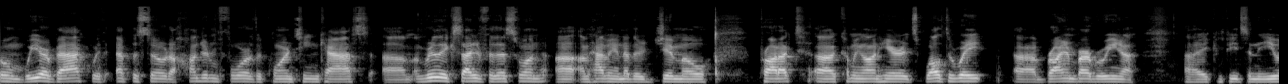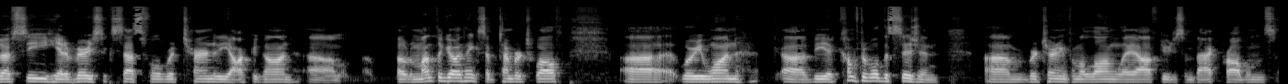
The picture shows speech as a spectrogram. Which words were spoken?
Boom. We are back with episode 104 of the Quarantine Cast. Um, I'm really excited for this one. Uh, I'm having another Jimmo product uh, coming on here. It's welterweight uh, Bryan Barberena. Uh, he competes in the UFC. He had a very successful return to the octagon um, about a month ago, I think, September 12th, uh, where he won uh, via comfortable decision, um, returning from a long layoff due to some back problems.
